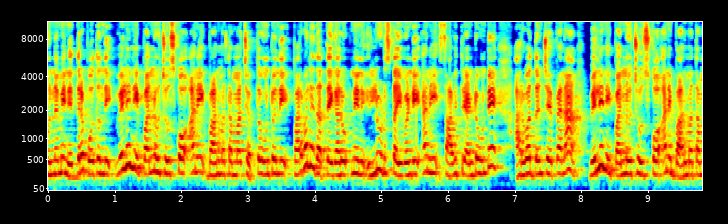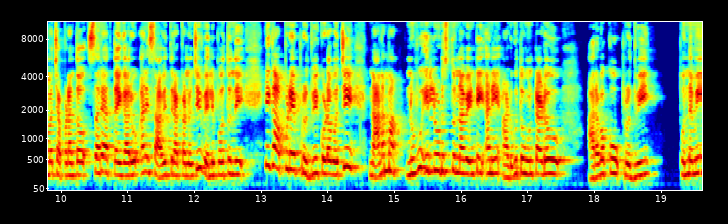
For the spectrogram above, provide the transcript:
పున్నమి నిద్రపోతుంది. వెళ్ళి నీ పన్ను చూసుకో అని భానుమతమ్మ చెప్తూ ఉంటుంది. పర్వాలేదు అత్తయ్య గారు నేను ఇల్లు ఉడుస్తా ఇవ్వండి అని సావిత్రి అంటూ ఉంటే అరవద్దని చెప్పానా? వెళ్ళి నీ పన్ను చూసుకో అని భానుమతమ్మ చెప్పడంతో సరే అత్తయ్య గారు అని సావిత్రి అక్కడి నుంచి వెళ్ళిపోతుంది. ఇక అప్పుడే పృథ్వీ కూడా వచ్చి నానమ్మ నువ్వు ఇల్లు ఉడుస్తున్నావేంటి అని అడుగుతూ ఉంటాడు. అరవకు పృథ్వీ పున్నమి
